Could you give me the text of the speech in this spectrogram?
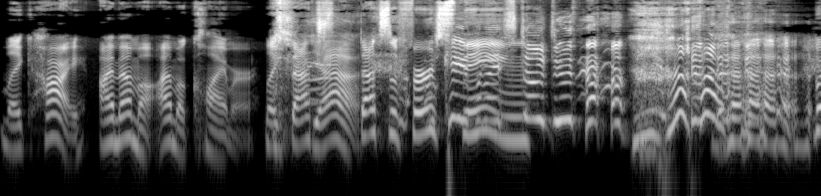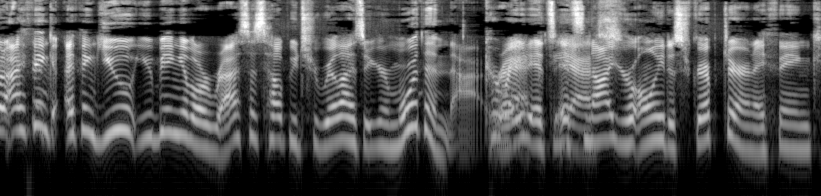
like, hi, I'm Emma. I'm a climber. Like that's Yeah. that's the first thing. do that. but I think I think you you being able to rest has helped you to realize that you're more than that, Correct, right? It's it's not your only descriptor, and I think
